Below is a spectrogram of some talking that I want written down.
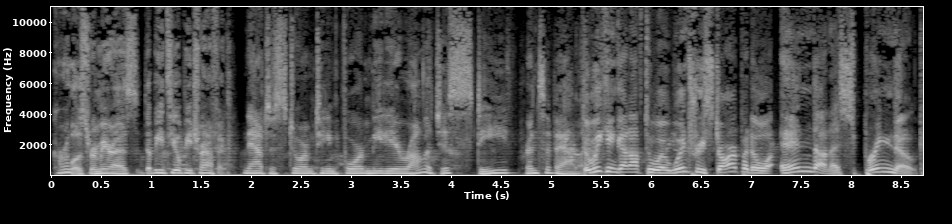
Carlos Ramirez, WTOP Traffic. Now to Storm Team 4 meteorologist Steve Prinzivalli. The weekend got off to a wintry start, but it will end on a spring note.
